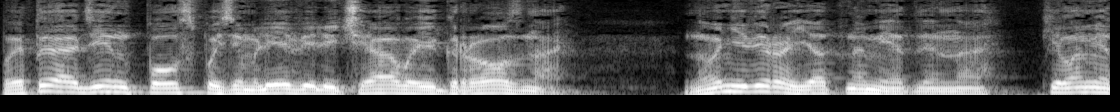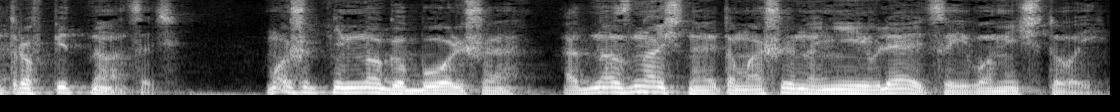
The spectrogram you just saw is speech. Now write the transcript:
ПТ-1 полз по земле величаво и грозно, но невероятно медленно, километров 15. Может, немного больше. Однозначно, эта машина не является его мечтой.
